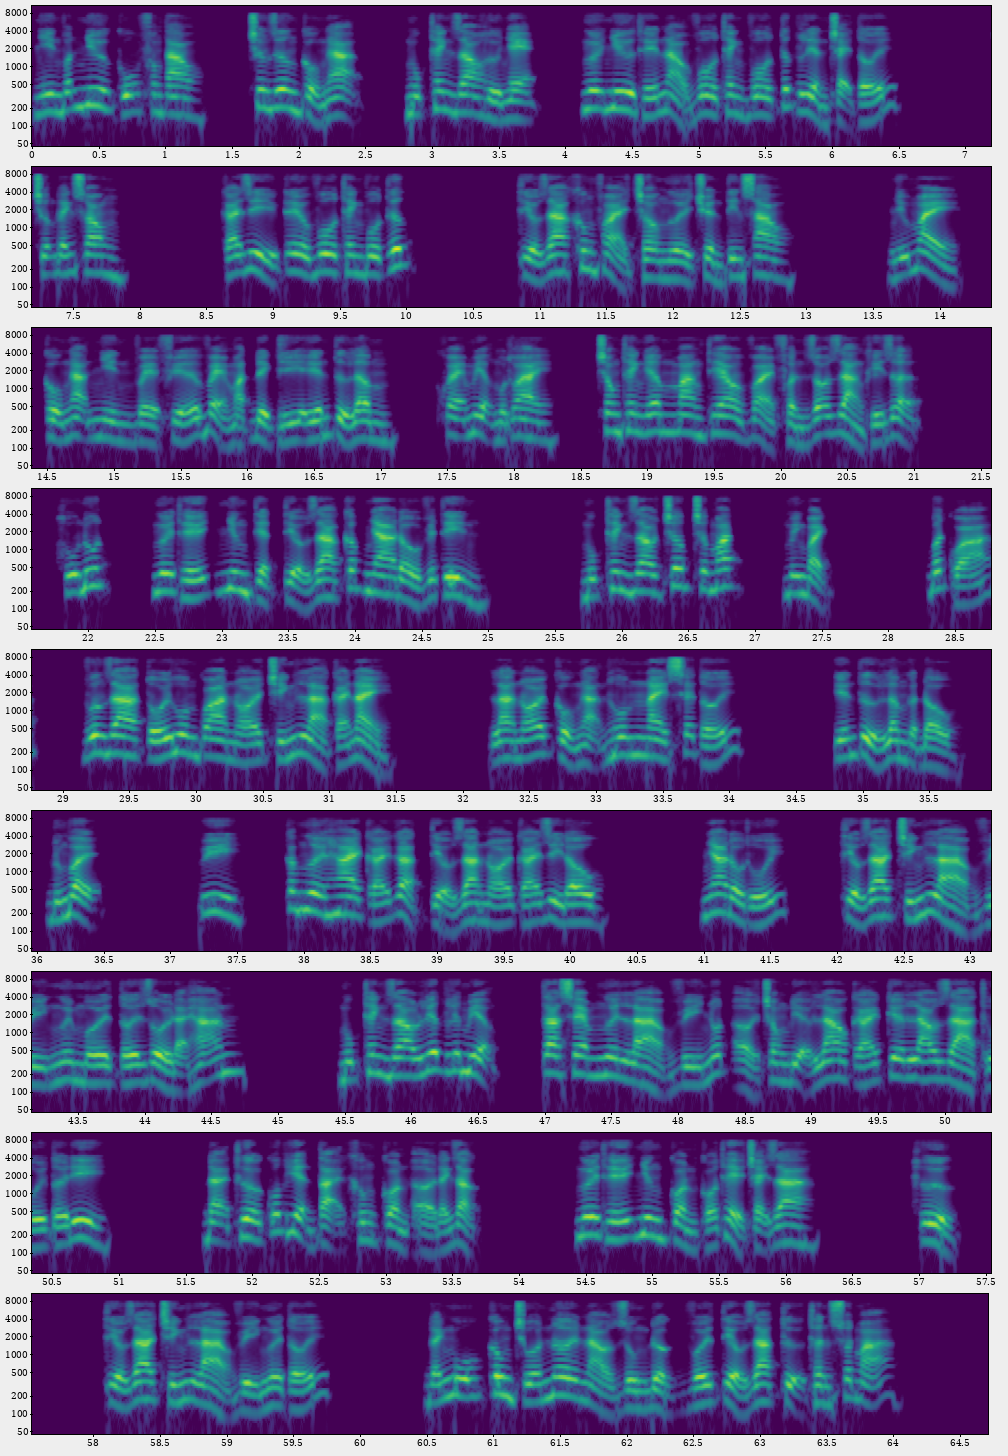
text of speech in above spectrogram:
Nhìn vẫn như cũ phong tao, trương dương cổ ngạ, mục thanh giao hừ nhẹ, ngươi như thế nào vô thanh vô tức liền chạy tới. Trượng đánh xong. Cái gì kêu vô thanh vô tức? Tiểu ra không phải cho người truyền tin sao? Như mày, cổ ngạn nhìn về phía vẻ mặt địch dí yến tử lâm, khoe miệng một hoài, trong thanh âm mang theo vài phần rõ ràng khí giận. Hũ nút, ngươi thế nhưng tiệt tiểu ra cấp nha đầu viết tin. Mục thanh giao chớp chớp mắt, minh bạch. Bất quá, vương gia tối hôm qua nói chính là cái này. Là nói cổ ngạn hôm nay sẽ tới. Yến tử lâm gật đầu, đúng vậy. Uy, các ngươi hai cái gạt tiểu ra nói cái gì đâu. Nha đầu thúi, tiểu ra chính là vì ngươi mới tới rồi đại hãn. Mục thanh giao liếc liếc miệng, ta xem ngươi là vì nhốt ở trong địa lao cái kia lao già thúi tới đi. Đại thừa quốc hiện tại không còn ở đánh giặc. Ngươi thế nhưng còn có thể chạy ra. ừ, tiểu gia chính là vì ngươi tới. Đánh ngũ công chúa nơi nào dùng được với tiểu gia tự thân xuất mã.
